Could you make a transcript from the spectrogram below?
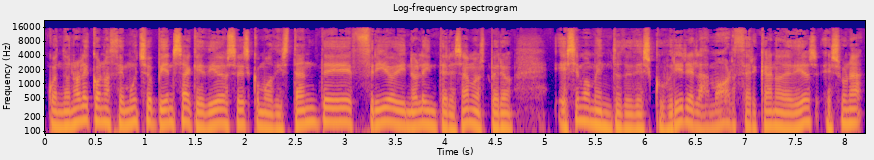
cuando no le conoce mucho piensa que Dios es como distante, frío y no le interesamos, pero ese momento de descubrir el amor cercano de Dios es una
